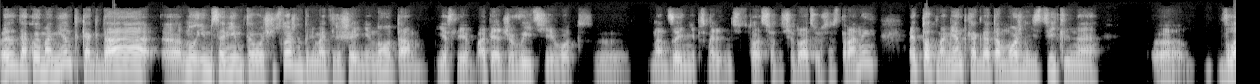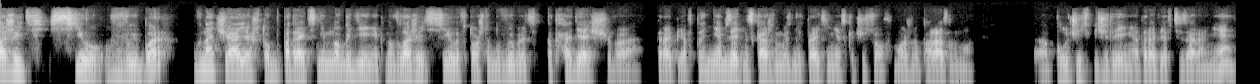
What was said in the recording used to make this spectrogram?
Это такой момент, когда, э, ну, им самим-то очень сложно принимать решения, но там, если, опять же, выйти вот э, на Дзене и посмотреть на ситуацию, ситуацию со стороны, это тот момент, когда там можно действительно э, вложить сил в выбор в начале, чтобы потратить немного денег, но вложить силы в то, чтобы выбрать подходящего терапевта. Не обязательно с каждым из них пройти несколько часов, можно по-разному э, получить впечатление о терапевте заранее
